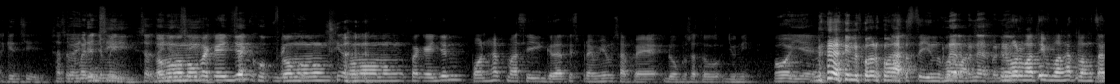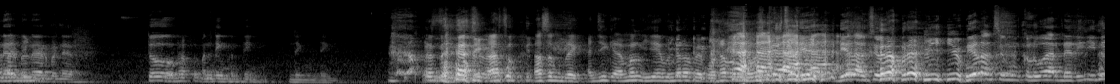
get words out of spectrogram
Agensi. satu Manajemen. agensi satu Ngomong-ngomong fake agent, ngomong-ngomong ngomong-ngomong fake agent, Pornhub masih gratis premium sampai 21 Juni. oh iya informasi, informasi. benar, benar. Informatif banget bangsat bener bener bener tuh Bener, bener. penting penting Penting penting. Terus langsung langsung break. Anjing emang iya bener apa ya, Pornhub dia, dia langsung dia langsung keluar dari sini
